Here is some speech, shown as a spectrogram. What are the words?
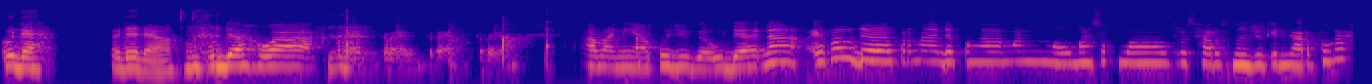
Udah, udah dong. Udah, wah keren, keren, keren, keren. Sama nih, aku juga udah. Nah, Eva udah pernah ada pengalaman mau masuk mall terus harus nunjukin kartu kah?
